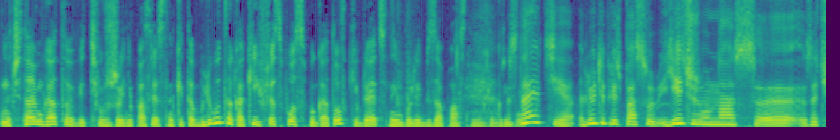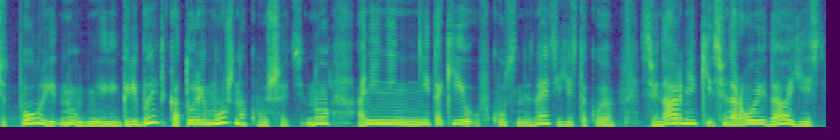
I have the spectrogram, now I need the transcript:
начинаем готовить уже непосредственно какие-то блюда. Какие еще способы готовки являются наиболее безопасными для грибов? Знаете, люди приспособлены. Есть же у нас, э, значит, пол, ну, грибы, которые можно кушать, но они не, не такие вкусные. Знаете, есть такое свинарники, свинорой, да, есть,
